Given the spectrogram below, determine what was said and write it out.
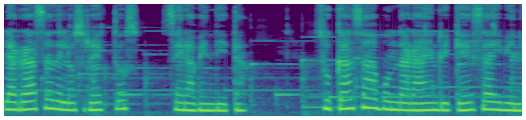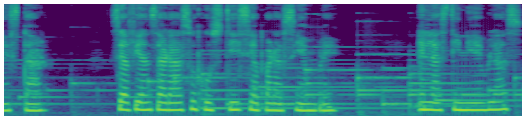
La raza de los rectos será bendita. Su casa abundará en riqueza y bienestar. Se afianzará su justicia para siempre. En las tinieblas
